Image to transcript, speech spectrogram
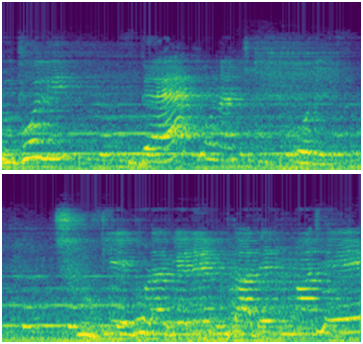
আমি বলি দেখ না চুপ করে। ছুটিয়ে ঘোড়া গেলেন তাদের মাঝে।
